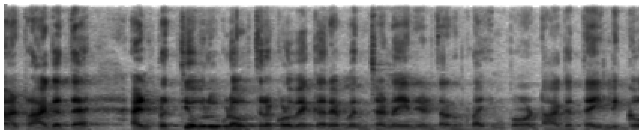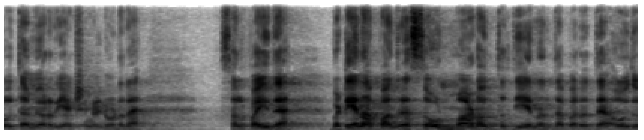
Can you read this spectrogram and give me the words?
ಮ್ಯಾಟ್ರ್ ಆಗುತ್ತೆ. ಆ್ಯಂಡ್ ಪ್ರತಿಯೊಬ್ಬರಿಗೂ ಕೂಡ ಉತ್ತರ ಕೊಡಬೇಕಾದ್ರೆ ಮಂಚಣ್ಣ ಏನು ಹೇಳ್ತಾರೆ ಅನ್ನೋದು ಕೂಡ ಇಂಪಾರ್ಟೆಂಟ್ ಆಗುತ್ತೆ. ಇಲ್ಲಿ ಗೌತಮಿ ಅವರ ರಿಯಾಕ್ಷನ್ಗಳು ನೋಡಿದ್ರೆ ಸ್ವಲ್ಪ ಇದೆ. ಬಟ್ ಏನಪ್ಪ ಅಂದರೆ ಸೌಂಡ್ ಮಾಡೋವಂಥದ್ದು ಏನಂತ ಬರುತ್ತೆ? ಹೌದು,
